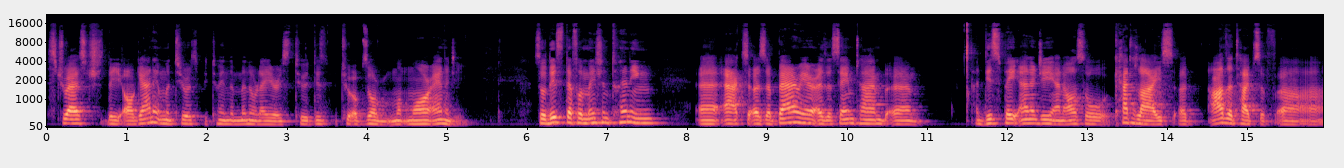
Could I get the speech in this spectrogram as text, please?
stretch the organic materials between the mineral layers to, to absorb more energy. So this deformation twinning uh, acts as a barrier at the same time um, dissipate energy and also catalyze uh, other types of uh,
